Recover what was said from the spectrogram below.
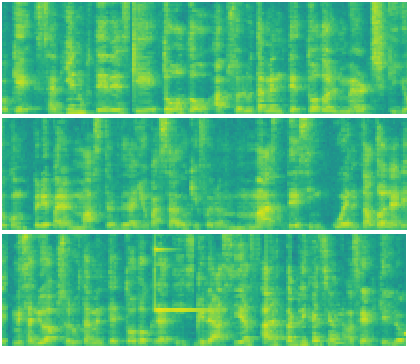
Porque ¿sabían ustedes que todo, absolutamente todo el merch que yo compré para el Master del año pasado, que fueron más de 50 dólares, me salió absolutamente todo gratis gracias a esta aplicación? O sea, es que lo...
